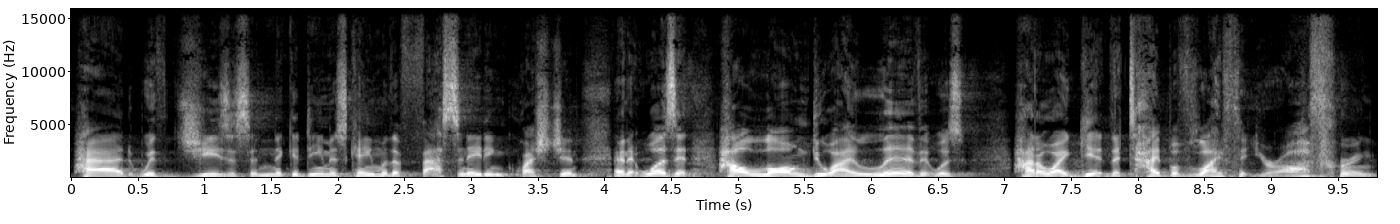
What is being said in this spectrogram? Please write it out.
had with jesus and nicodemus came with a fascinating question and it wasn't how long do i live it was how do i get the type of life that you're offering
